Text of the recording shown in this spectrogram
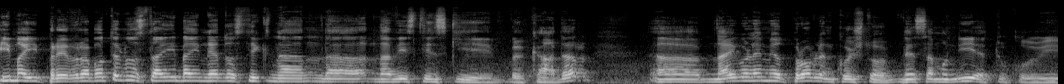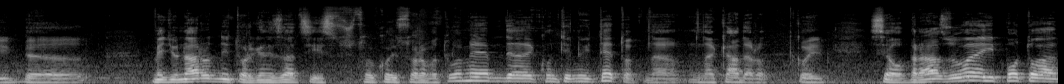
има и превработеност, а има и недостиг на, на, на вистински кадар. А, најголемиот проблем кој што не само ние туку и меѓународните организации со кои соработуваме е континуитетот на, на кадарот кој се образува и потоа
